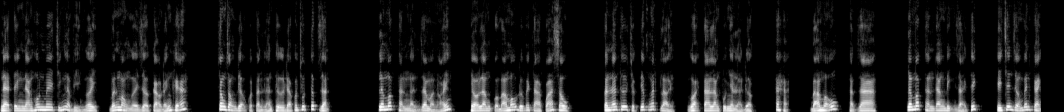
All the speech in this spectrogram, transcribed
Nệ tình nàng hôn mê chính là vì ngươi, vẫn mong người giờ cào đánh khẽ. Trong giọng điệu của Tần Lan Thư đã có chút tức giận. Lâm Bắc Thần ngẩn ra mà nói, hiểu lầm của bá mẫu đối với ta quá sâu. Tần Lan Thư trực tiếp ngắt lời, gọi ta lăng phu nhân là được. bá mẫu, thật ra... Lâm Bắc Thần đang định giải thích, thì trên giường bên cạnh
